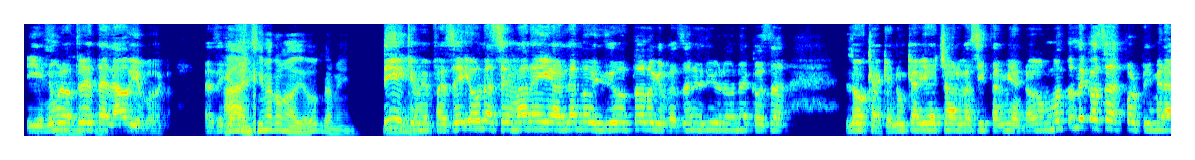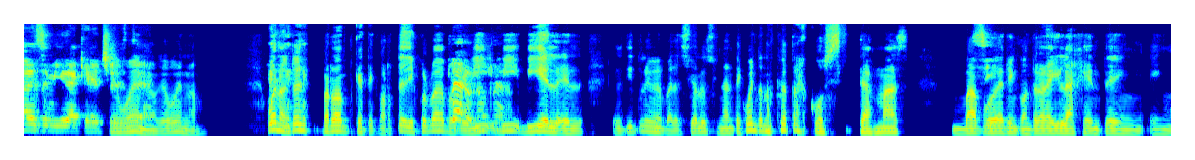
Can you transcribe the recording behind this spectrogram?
y el número tres está en el audiobook. ah, encima con audiobook también. Sí, que me pasé yo una semana ahí hablando, diciendo todo lo que pasó en el libro, una cosa loca, que nunca había hecho algo así también, ¿no? Un montón de cosas por primera vez en mi vida que he hecho. Qué este bueno, qué bueno. Bueno, entonces, perdón que te corté, discúlpame porque vi, vi, vi el, el, el, título y me pareció alucinante. Cuéntanos qué otras cositas más va a poder encontrar ahí la gente en, en,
